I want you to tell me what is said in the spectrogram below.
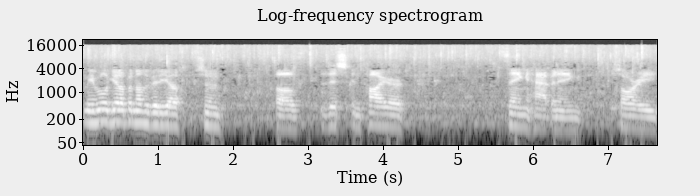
maybe we'll get up another video soon of this entire thing happening. Sorry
